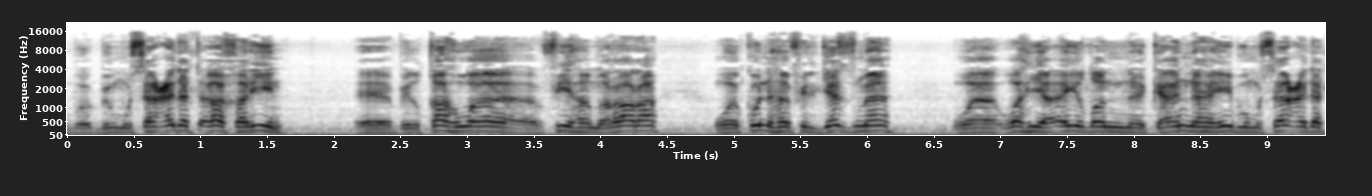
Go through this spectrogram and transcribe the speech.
بمساعدة آخرين. بالقهوة فيها مرارة وكنها في الجزمة وهي أيضا كأنها إيه بمساعدة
